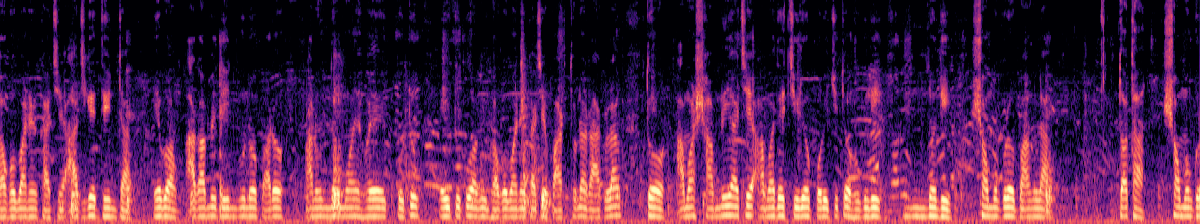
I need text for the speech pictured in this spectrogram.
ভগবানের কাছে। আজকের দিনটা এবং আগামী দিনগুলো আরও আনন্দময় হয়ে উঠুক, এইটুকু আমি ভগবানের কাছে প্রার্থনা রাখলাম। তো আমার সামনেই আছে আমাদের চিরপরিচিত হুগলি নদী। সমগ্র বাংলা তথা সমগ্র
